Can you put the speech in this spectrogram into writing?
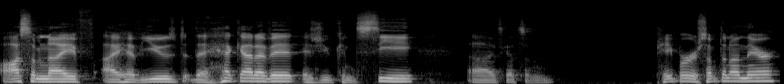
Awesome knife. I have used the heck out of it, as you can see. Uh, it's got some paper or something on there.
